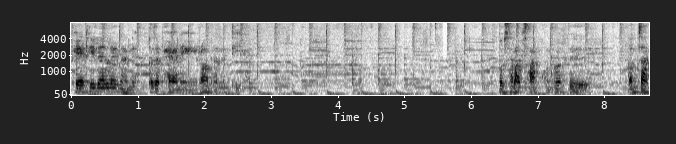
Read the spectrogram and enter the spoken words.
เพลเยอร์ที่เลือกเลขนั้นเนี่ยก็จะแพ้ในรอบนั้นทันทีครับกฎสำหรับ 3 คนก็คือ หลังจาก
